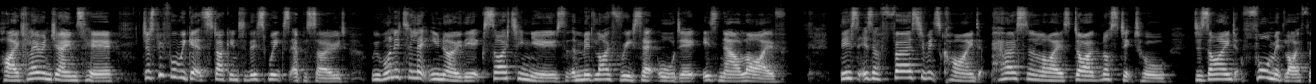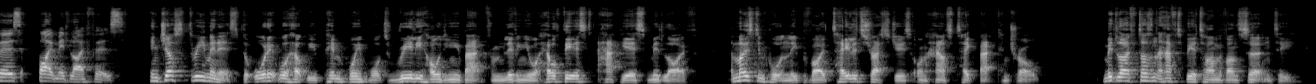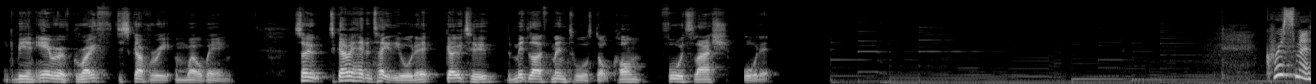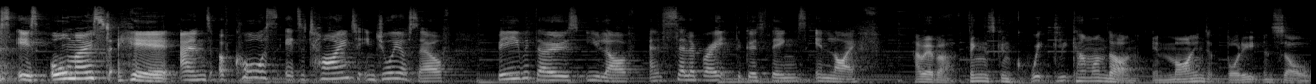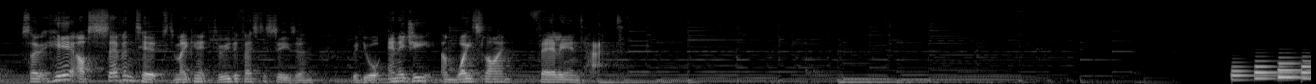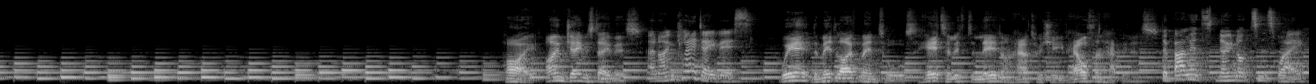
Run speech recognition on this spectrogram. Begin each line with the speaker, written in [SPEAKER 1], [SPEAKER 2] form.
[SPEAKER 1] Hi, Claire and James here. Just before we get stuck into this week's episode, we wanted to let you know the exciting news that the Midlife Reset audit is now live. This is a first of its kind personalised diagnostic tool designed for midlifers by midlifers.
[SPEAKER 2] In just three minutes, the audit will help you pinpoint what's really holding you back from living your healthiest, happiest midlife, and most importantly, provide tailored strategies on how to take back control. Midlife doesn't have to be a time of uncertainty. It can be an era of growth, discovery, and well-being. So to go ahead and take the audit, go to themidlifementors.com forward slash audit.
[SPEAKER 1] Christmas is almost here, and of course, it's a time to enjoy yourself, be with those you love, and celebrate the good things in life.
[SPEAKER 2] However, things can quickly come undone in mind, body, and soul. So, here are seven tips to making it through the festive season with your energy and waistline fairly intact. I'm James Davis.
[SPEAKER 1] And I'm Claire Davis.
[SPEAKER 2] We're the Midlife Mentors, here to lift the lid on how to achieve health and happiness.
[SPEAKER 1] The balanced, no nonsense way.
